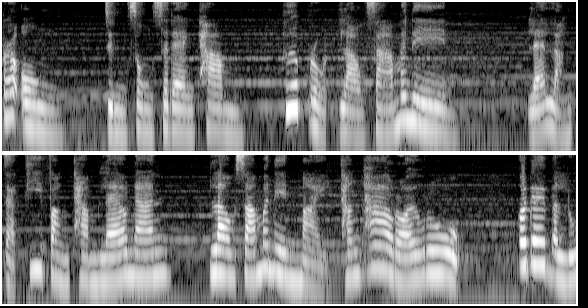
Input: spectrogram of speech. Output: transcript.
พระองค์จึงทรงแสดงธรรมเพื่อโปรดเหล่าสามเณรและหลังจากที่ฟังธรรมแล้วนั้น เหล่าสามเณรใหม่ทั้ง 500 รูป ก็ได้บรรลุ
